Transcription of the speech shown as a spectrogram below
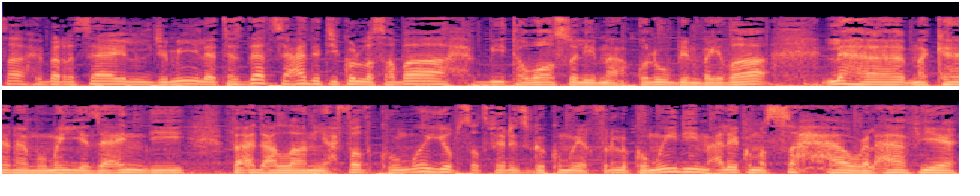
صاحب الرسائل الجميلة. تزداد سعادتي كل صباح بتواصلي مع قلوب بيضاء. لها مكانة مميزة عندي. فأدعى الله أن يحفظكم ويبسط في رزقكم ويغفر لكم. ويديم عليكم الصحة والعافية.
